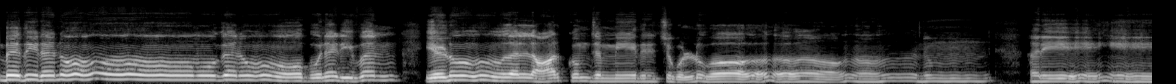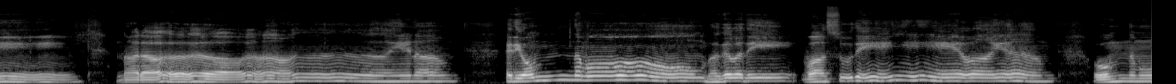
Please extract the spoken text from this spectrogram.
ബദിരനോ മുഖനോ പുനരിവൻ എഴുതൽ ആർക്കും ജമ്മേ തിരിച്ചു കൊള്ളുവാനും. ഹരേ. നാരായണ. ഹരി ഓം നമോ ഭഗവതി വാസുദേവായ. ഓം നമോ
